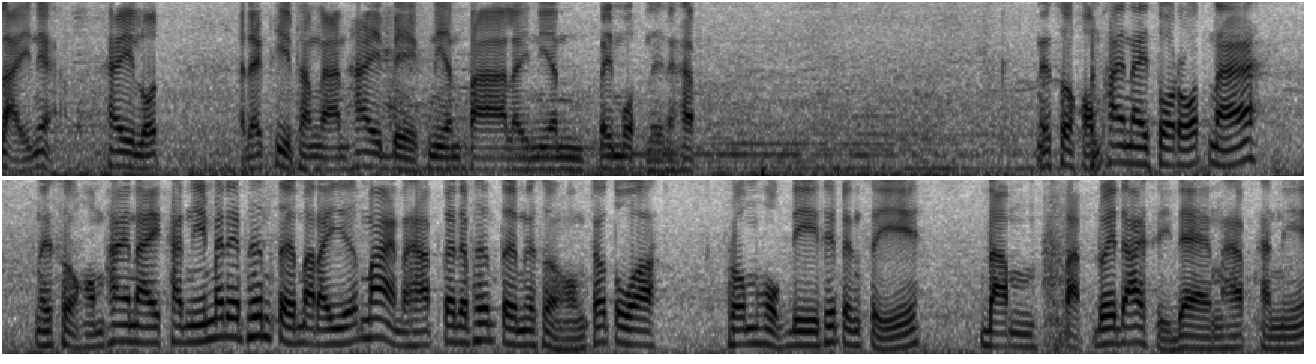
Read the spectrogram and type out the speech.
หลๆเนี่ยให้รถ Adaptive ทำงานให้เบรกเนียนตาอะไรเนียนไปหมดเลยนะครับ ในส่วนของภายในตัวรถนะ ในส่วนของภายในคันนี้ไม่ได้เพิ่มเติมอะไรเยอะมากนะครับ ก็จะเพิ่มเติมในส่วนของเจ้าตัวพรม 6D ที่เป็นสีดำตัดด้วยได้สีแดงนะครับคันนี้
